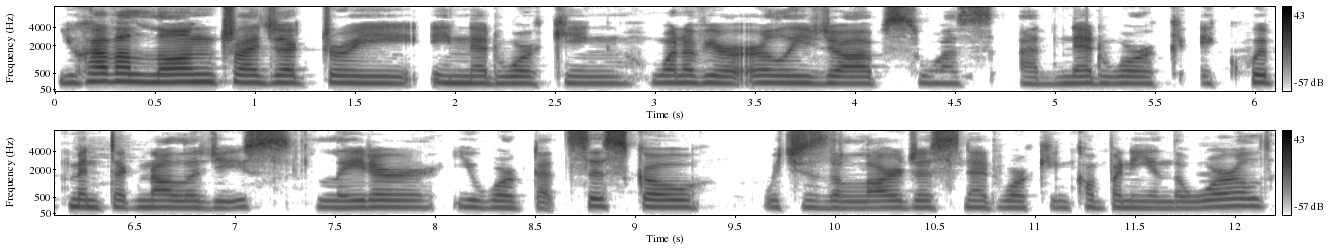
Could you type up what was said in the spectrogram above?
You have a long trajectory in networking. One of your early jobs was at Network Equipment Technologies. Later, you worked at Cisco, which is the largest networking company in the world.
